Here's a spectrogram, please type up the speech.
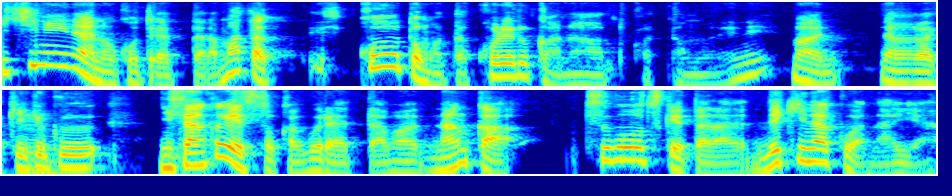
1年以内のことやったらまた来ようと思ったら来れるかなとかって思うんだよね。まあだから結局23か月とかぐらいやったら、まあ、なんか都合つけたらできなくはないやん。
